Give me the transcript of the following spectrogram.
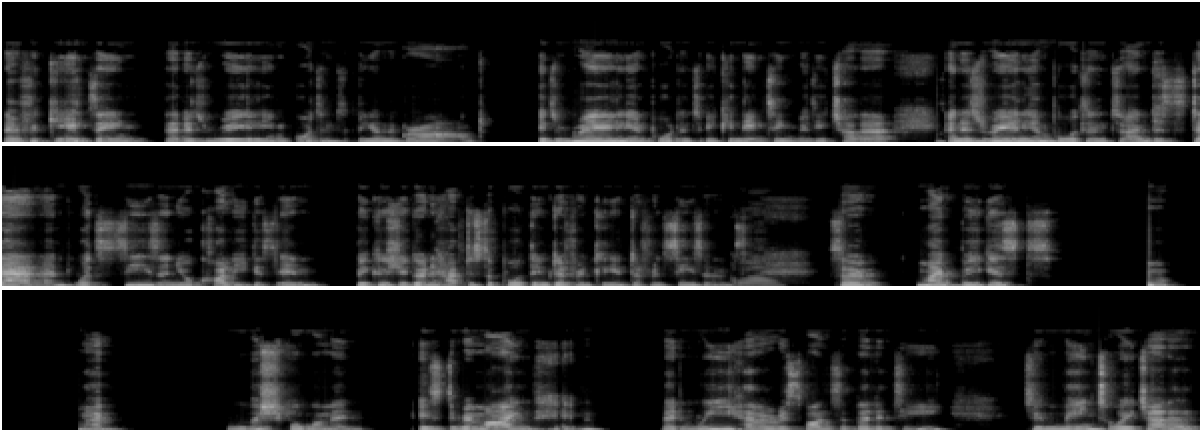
They're forgetting that it's really important to be on the ground. It's really important to be connecting with each other. And it's really important to understand what season your colleague is in because you're going to have to support them differently in different seasons. Wow. So my biggest my wish for women is to remind them that we have a responsibility to mentor each other.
